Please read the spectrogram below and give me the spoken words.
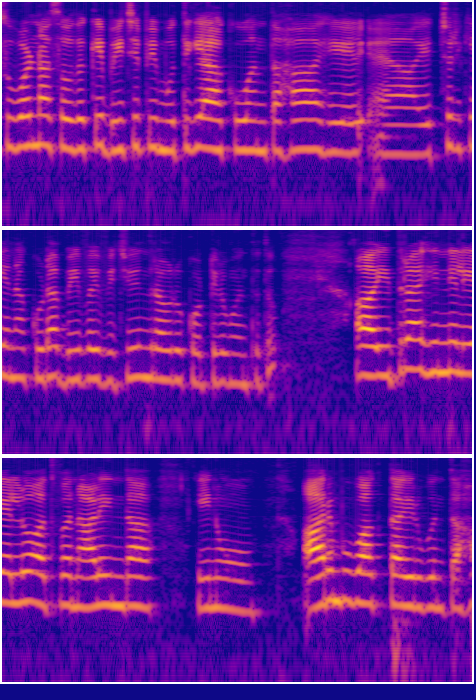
ಸುವರ್ಣಸೌಧಕ್ಕೆ ಬಿಜೆಪಿ ಮುತ್ತಿಗೆ ಹಾಕುವಂತಹ ಎಚ್ಚರಿಕೆಯನ್ನು ಕೂಡ ಬಿ ವೈ ವಿಜಯೇಂದ್ರ ಅವರು ಕೊಟ್ಟಿರುವಂಥದ್ದು. ಇದರ ಹಿನ್ನೆಲೆಯಲ್ಲೋ ಅಥವಾ ನಾಳೆಯಿಂದ ಏನು ಆರಂಭವಾಗ್ತಾ ಇರುವಂತಹ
